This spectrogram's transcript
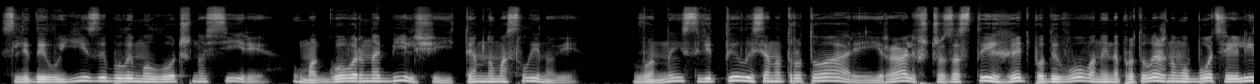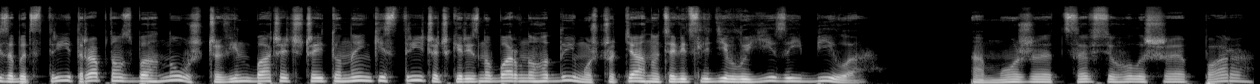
Сліди Луїзи були молочно сірі, у Макговерна більші й темно-маслинові. Вони світилися на тротуарі, і Ральф, що застиг геть подивований на протилежному боці Елізабет Стріт, раптом збагнув, що він бачить ще й тоненькі стрічечки різнобарвного диму, що тягнуться від слідів Луїзи й біла. А може, це всього лише пара?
